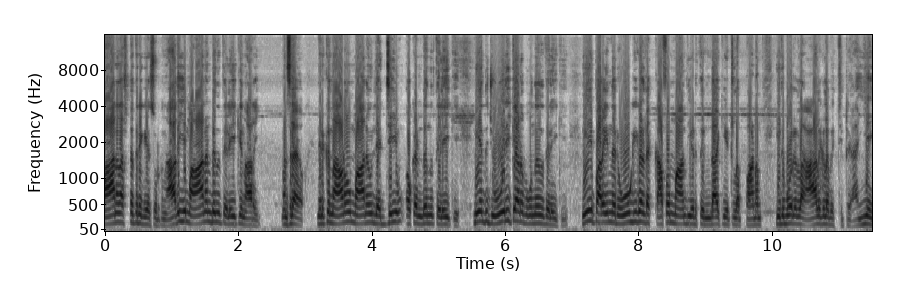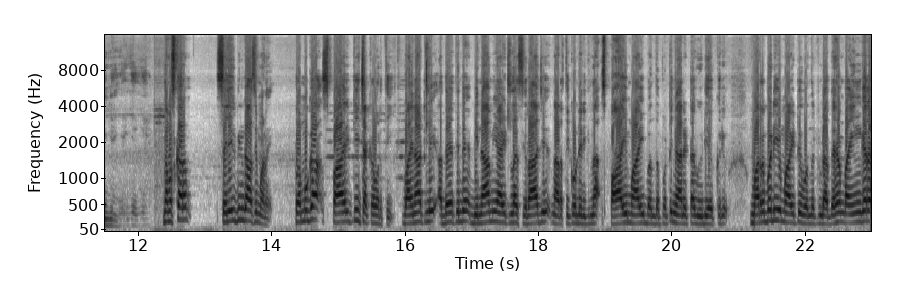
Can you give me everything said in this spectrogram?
മാനനഷ്ടത്തിന് കേസ് കൊടുക്കുന്നത് അത് ഈ മാനുണ്ടെന്ന് തെളിയിക്കുന്ന അറി മനസ്സിലായോ? നിനക്ക് നാണവും മാനവും ലജ്ജയും ഒക്കെ ഉണ്ടെന്ന് തെളിയിക്ക്. നീ എന്ത് ജോലിക്കാണ് പോകുന്നതെന്ന് തെളിയിക്ക്. നീ പറയുന്ന രോഗികളുടെ കഫം മാന്തി എടുത്ത് ഉണ്ടാക്കിയിട്ടുള്ള പണം ഇതുപോലുള്ള ആളുകളെ വെച്ചിട്ട്. അയ്യ നമസ്കാരം. സലീൽ ബിൻ കാസിമാണ് പ്രമുഖ സ്പാരിറ്റി ചക്രവർത്തി. വയനാട്ടിൽ അദ്ദേഹത്തിന്റെ ബിനാമി ആയിട്ടുള്ള സിറാജ് നടത്തിക്കൊണ്ടിരിക്കുന്ന സ്പായുമായി ബന്ധപ്പെട്ട് ഞാനിട്ട വീഡിയോക്ക് ഒരു മറുപടിയുമായിട്ട് വന്നിട്ടുണ്ട്. അദ്ദേഹം ഭയങ്കര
